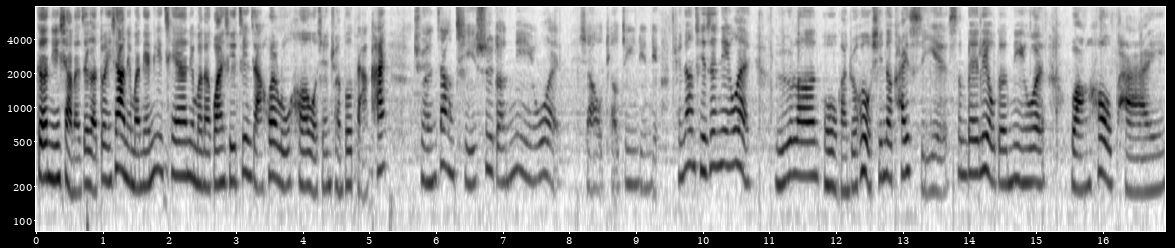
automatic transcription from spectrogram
跟你想的这个对象，你们年底前你们的关系进展会如何？我先全部打开，权杖骑士的逆位，小调近一点点，权杖骑士逆位，愚人哦，感觉会有新的开始耶，圣杯六的逆位，王后牌，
